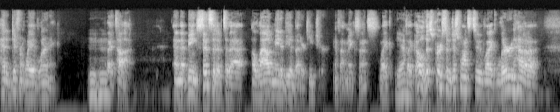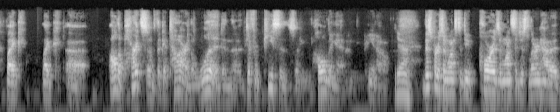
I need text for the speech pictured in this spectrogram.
had a different way of learning mm-hmm. that I taught. And that being sensitive to that allowed me to be a better teacher, if that makes sense. Like, yeah. like, oh, this person just wants to like learn how to, like, like uh, all the parts of the guitar, the wood and the different pieces, and holding it, and you know. Yeah. This person wants to do chords and wants to just learn how to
